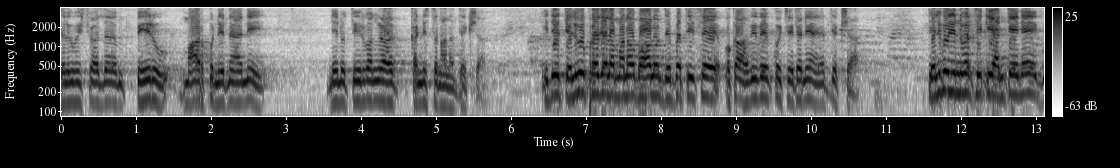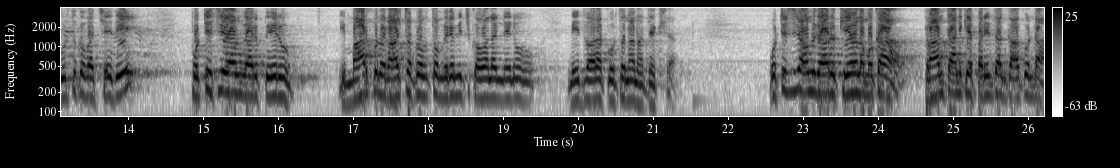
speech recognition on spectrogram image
తెలుగు విశ్వవిద్యాలయం పేరు మార్పు నిర్ణయాన్ని నేను తీవ్రంగా ఖండిస్తున్నాను అధ్యక్ష. ఇది తెలుగు ప్రజల మనోభావాలను దెబ్బతీసే ఒక అవివేక చర్యనే అధ్యక్ష. తెలుగు యూనివర్సిటీ అంటేనే గుర్తుకు వచ్చేది పొట్టి శ్రీరామ్ గారి పేరు. ఈ మార్పును రాష్ట్ర ప్రభుత్వం విరమించుకోవాలని నేను మీ ద్వారా కోరుతున్నాను అధ్యక్ష. పొట్టి శ్రీరాములు గారు కేవలం ఒక ప్రాంతానికే పరిమితం కాకుండా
